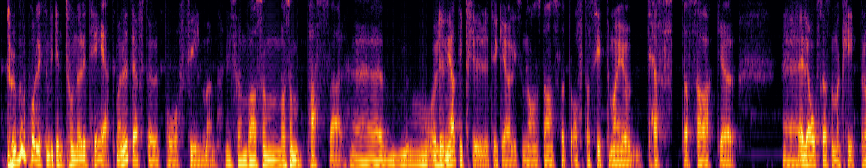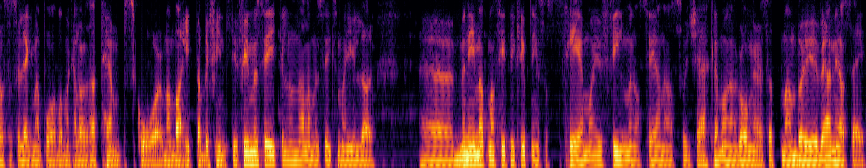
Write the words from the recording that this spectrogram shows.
Jag tror det beror på liksom vilken tonalitet man är ute efter på filmen. Liksom vad, som, vad som passar. Eh, och det är alltid klurigt tycker jag, liksom någonstans. För att ofta sitter man ju och testar saker. Eh, eller oftast när man klipper också så lägger man på vad man kallar för temp score. Man bara hittar befintlig filmmusik eller någon annan musik som man gillar. Eh, men i och med att man sitter i klippningen så ser man ju filmerna senare så jäkla många gånger så att man börjar vänja sig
